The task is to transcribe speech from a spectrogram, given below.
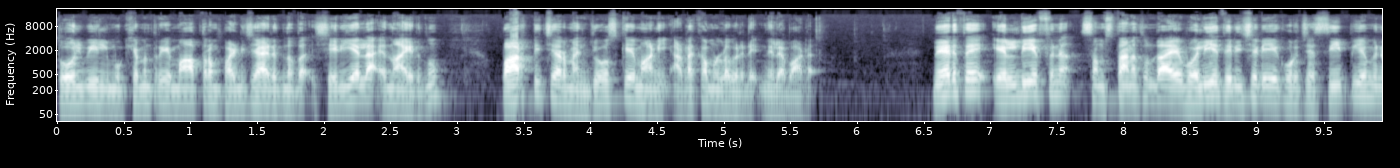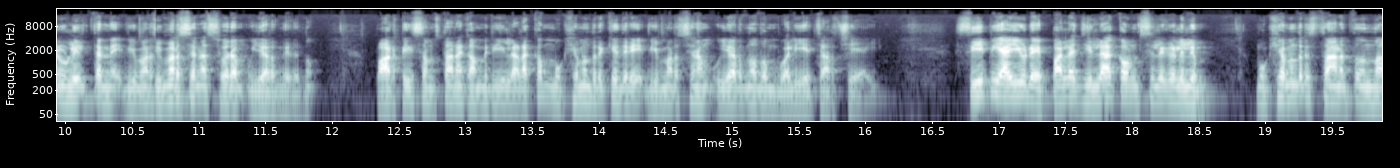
തോൽവിയിൽ മുഖ്യമന്ത്രിയെ മാത്രം പഠിച്ചായിരുന്നത് ശരിയല്ല എന്നായിരുന്നു party chairman Jose K Mani അടക്കമുള്ളവരുടെ നിലപാട്. നേരത്തെ എൽ ഡി എഫിന് സംസ്ഥാനത്തുണ്ടായ വലിയ തിരിച്ചടിയെക്കുറിച്ച് സി പി എമ്മിനുള്ളിൽ തന്നെ വിമർ വിമർശന സ്വരം ഉയർന്നിരുന്നു. പാർട്ടി സംസ്ഥാന കമ്മിറ്റിയിലടക്കം മുഖ്യമന്ത്രിക്കെതിരെ വിമർശനം ഉയർന്നതും വലിയ ചർച്ചയായി. സി പി ഐയുടെ പല ജില്ലാ കൗൺസിലുകളിലും മുഖ്യമന്ത്രി സ്ഥാനത്ത് നിന്ന്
